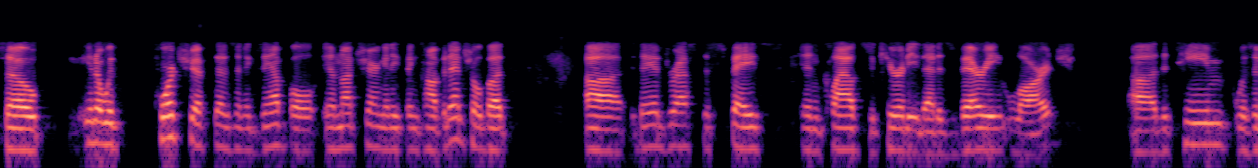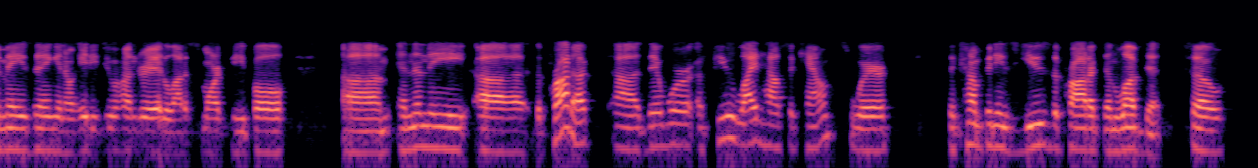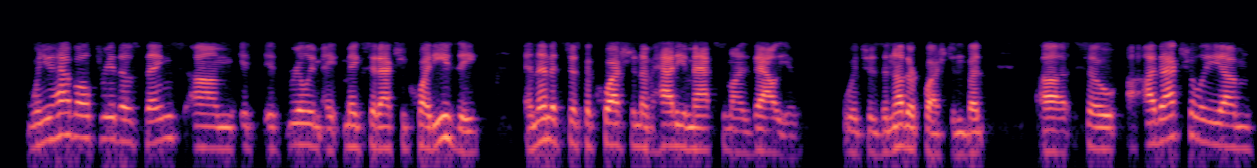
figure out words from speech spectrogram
So, you know, with Portshift as an example, I'm not sharing anything confidential, but uh, they addressed the space in cloud security that is very large. Uh, the team was amazing, you know, 8,200, a lot of smart people. Um, and then the uh, the product, uh, there were a few lighthouse accounts where the companies used the product and loved it. So when you have all three of those things, um, it, it really ma- makes it actually quite easy. And then it's just a question of how do you maximize value, which is another question. But uh, so I've actually um,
